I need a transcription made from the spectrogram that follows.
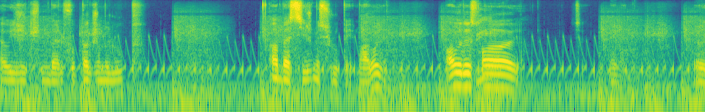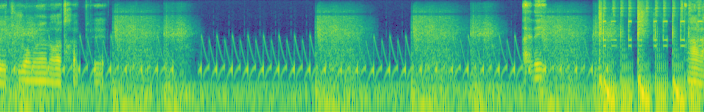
Ah oui, j'ai qu'une balle, faut pas que je me loupe. Oh bah si, je me suis loupé. Bravo. Bravo Destroy Il y a toujours moyen de rattraper. Allez. Voilà.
